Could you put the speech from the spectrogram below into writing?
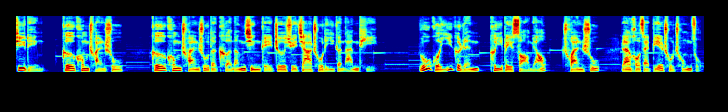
七零隔空传输，隔空传输的可能性给哲学家出了一个难题：如果一个人可以被扫描、传输，然后在别处重组，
